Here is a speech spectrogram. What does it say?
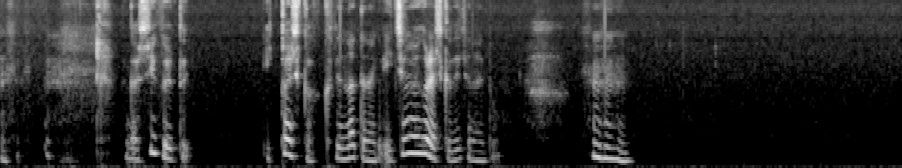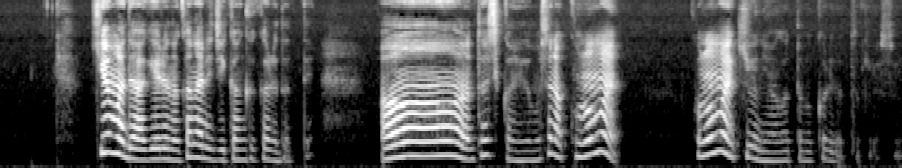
だかシークレット1回しか確定になってないけど1枚ぐらいしか出てないと思う。9まで上げるのかなり時間かかるだって。あー確かに。でもそらこの前この前9に上がったばっかりだった気がする。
